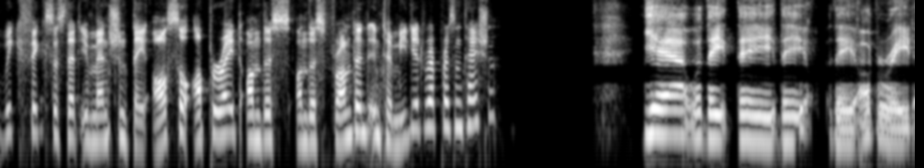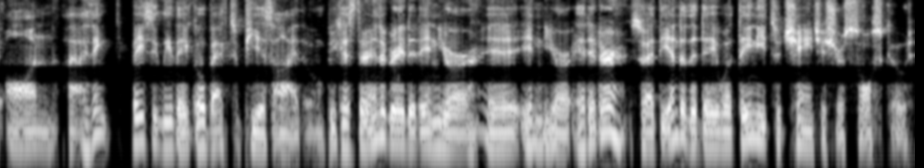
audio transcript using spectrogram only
quick fixes that you mentioned, they also operate on this on this front end intermediate representation. Yeah, well, they they they they operate on. I think basically they go back to PSI though, because they're integrated in your uh, in your editor. So at the end of the day, what they need to change is your source code.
